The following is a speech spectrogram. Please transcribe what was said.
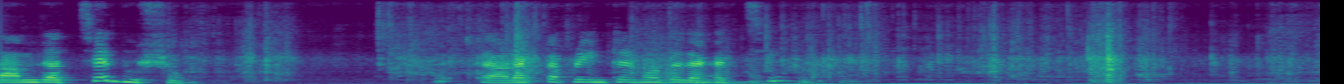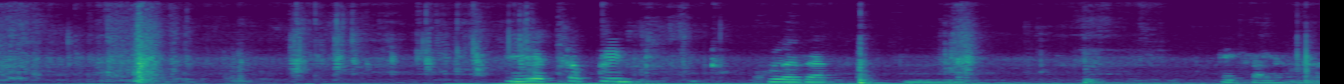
দাম যাচ্ছে দুশো। আর একটা প্রিন্টের মধ্যে দেখাচ্ছি। এই একটা প্রিন্ট খুলে দেখ। এই কালারটা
